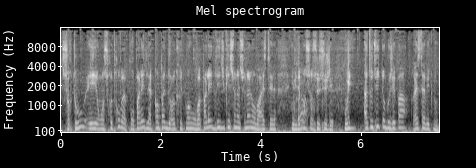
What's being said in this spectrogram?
surtout, et on se retrouve pour parler de la campagne de recrutement. On va parler de l'éducation nationale. On va rester évidemment sur ce sujet. Oui, à tout de suite. Ne bougez pas. Restez avec nous.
